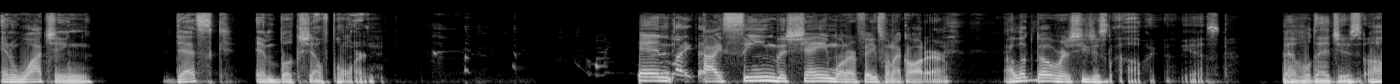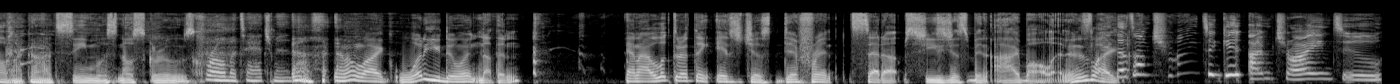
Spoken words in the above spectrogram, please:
and watching desk and bookshelf porn. And like. I seen the shame on her face when I caught her. I looked over and she just, oh my God, yes. Beveled edges. Oh my God, seamless, no screws. Chrome attachments. And I'm like, what are you doing? Nothing. And I looked at her thing, it's just different setups. She's just been eyeballing. And it's like, because I'm trying to get I'm trying to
